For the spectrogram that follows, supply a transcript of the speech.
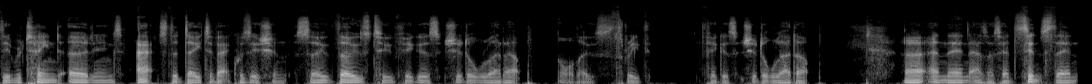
the retained earnings at the date of acquisition. So those two figures should all add up, or those three th figures should all add up. Uh, and then, as I said, since then,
